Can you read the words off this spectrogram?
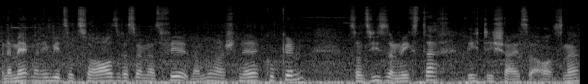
Und dann merkt man irgendwie so zu Hause, dass einem das fehlt. Dann muss man schnell gucken, sonst sieht es am nächsten Tag richtig scheiße aus, ne?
